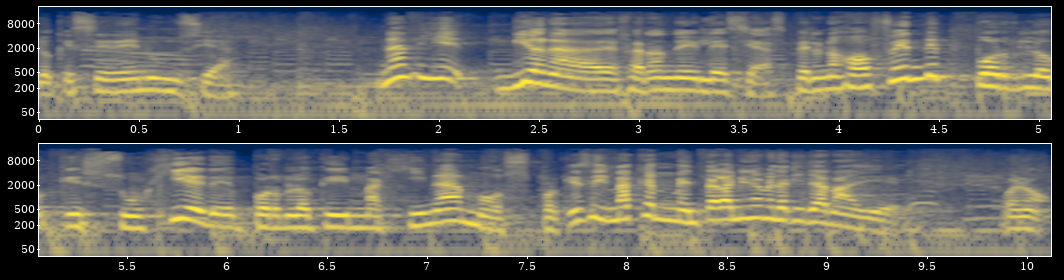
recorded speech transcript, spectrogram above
lo que se denuncia. Nadie vio nada de Fernando Iglesias, pero nos ofende por lo que sugiere, por lo que imaginamos, porque esa imagen mental a mí no me la quita nadie. Bueno,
